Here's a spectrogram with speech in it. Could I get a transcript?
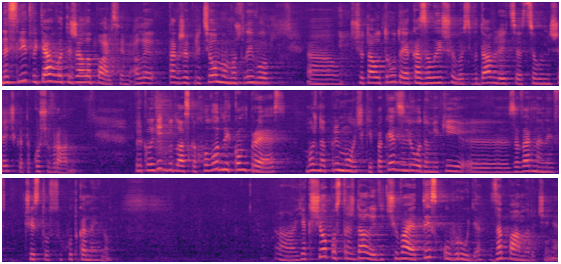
не слід витягувати жало пальцями, але також при цьому можливо, е, що та отрута, яка залишилась, видавлюється з цього мішечка також в рану. Прикладіть, будь ласка, холодний компрес, можна примочки, пакет з льодом, який е, завернений в чисту суху тканину. Якщо постраждалий відчуває тиск у грудях, запаморочення,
